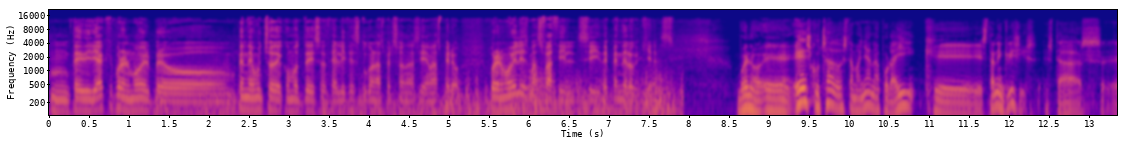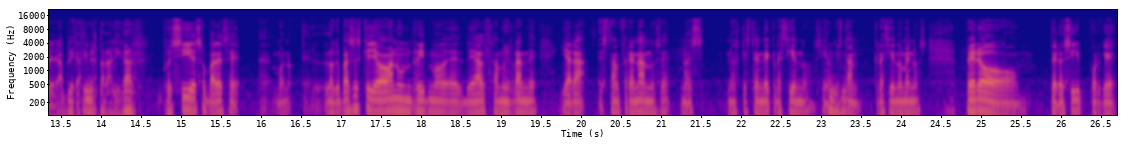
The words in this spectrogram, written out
Mm, Te diría que por el móvil, pero depende mucho de cómo te socialices tú con las personas y demás, pero por el móvil es más fácil, sí, depende de lo que quieras. Bueno, eh, he escuchado esta mañana por ahí que están en crisis estas eh, aplicaciones para ligar. Pues sí, eso parece. Eh, bueno, lo que pasa es que llevaban un ritmo de, de alza muy grande y ahora están frenándose. No es no es que estén decreciendo, sino que están creciendo menos, pero, pero sí, porque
